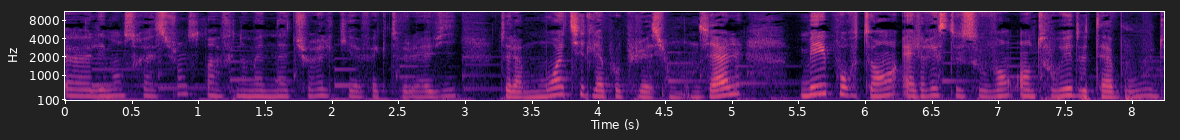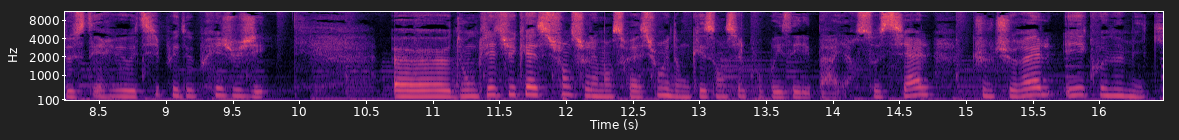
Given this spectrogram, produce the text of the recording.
euh, les menstruations sont un phénomène naturel qui affecte la vie de la moitié de la population mondiale, mais pourtant elles restent souvent entourées de tabous, de stéréotypes et de préjugés. Euh, donc l'éducation sur les menstruations est donc essentielle pour briser les barrières sociales, culturelles et économiques.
